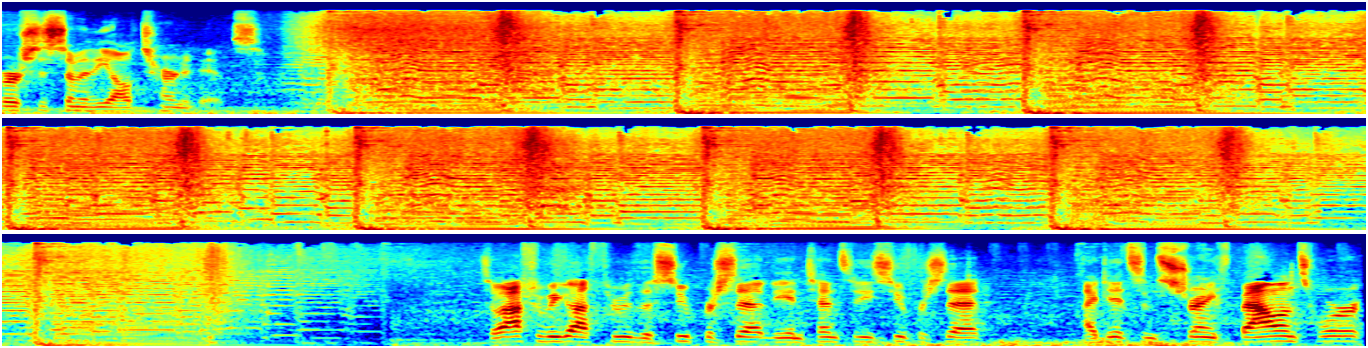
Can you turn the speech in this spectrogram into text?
versus some of the alternatives. So after we got through the superset, the intensity superset, I did some strength balance work.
